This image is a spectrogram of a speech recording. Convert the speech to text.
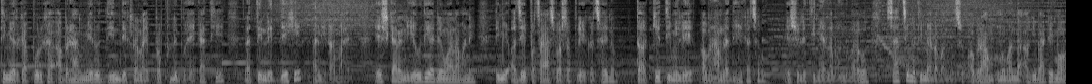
तिमीहरूका पुर्खा अब्राहम मेरो दिन देख्नलाई प्रफुल्लित भएका थिए र तिनले देखे अनि रमाए। यसकारण यहुदीहरूले उहाँलाई भने तिमी अझै पचास वर्ष पुगेको छैनौ त के तिमीले अब्राहमलाई देखेका छौ? यसुले तिनीहरूलाई भन्नुभयो साँच्चै म तिमीहरूलाई भन्दछु अब्राहम हुनुभन्दा अघिबाटै म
